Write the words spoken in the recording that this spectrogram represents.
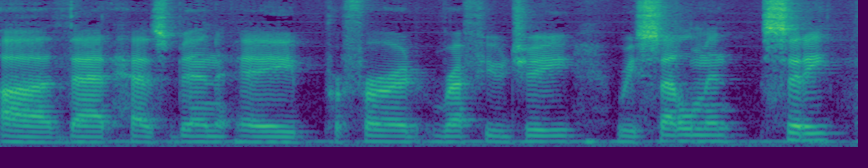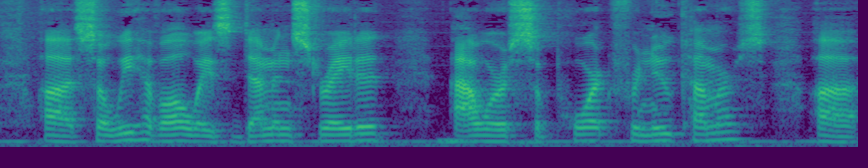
uh, that has been a preferred refugee resettlement city. Uh, so we have always demonstrated our support for newcomers. Uh,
